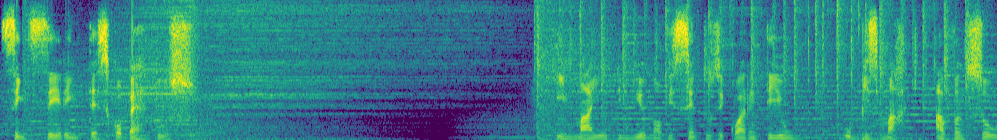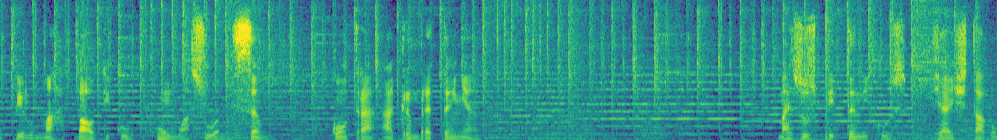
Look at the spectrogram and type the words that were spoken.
sem serem descobertos. Em maio de 1941, o Bismarck avançou pelo Mar Báltico rumo à sua missão contra a Grã-Bretanha. Mas os britânicos já estavam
